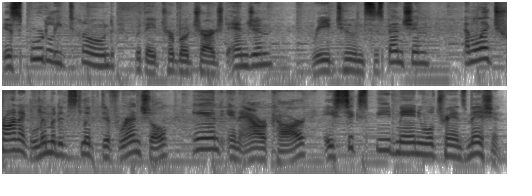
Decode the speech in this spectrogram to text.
is sportily toned with a turbocharged engine, retuned suspension, an electronic limited slip differential, and, in our car, a six speed manual transmission.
